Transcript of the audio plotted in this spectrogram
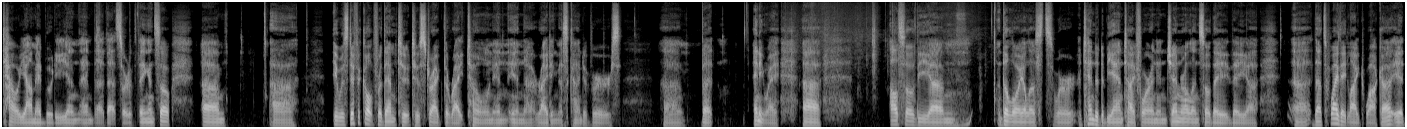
taoyame buri, and and uh, that sort of thing, and so. Um, uh, it was difficult for them to to strike the right tone in in uh, writing this kind of verse. Uh, but anyway, uh, also the um, the loyalists were tended to be anti-foreign in general, and so they they uh, uh, that's why they liked Waka. It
